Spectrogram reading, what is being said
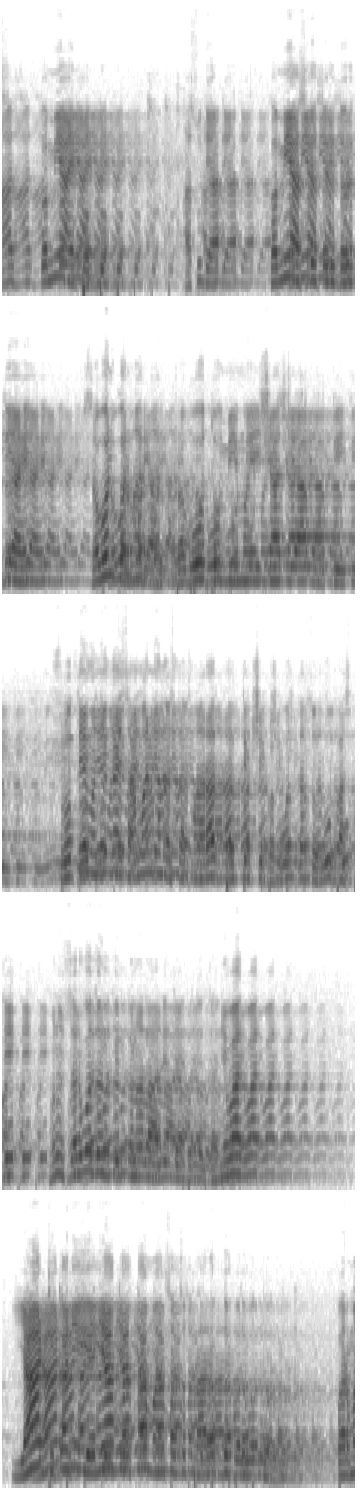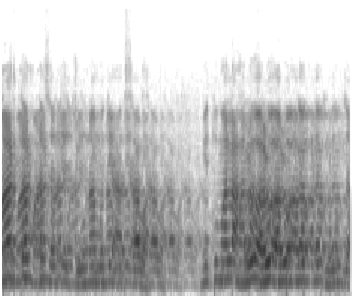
कमी आहे पब्लिक असू द्या. कमी असले तरी गर्दी आहे. श्रवण करणारे आहे प्रभू तुम्ही महिषाच्या मूर्ती. श्रोते म्हणजे काय सामान्य नसतात. महाराज प्रत्यक्ष भगवंताचं रूप असते. म्हणून सर्वजण कीर्तनाला आले त्याबद्दल धन्यवाद. या ठिकाणी येण्याकरता माणसाचं प्रारब्ध बलवत्तर लागतं. परमार्थ माणसाच्या जीवनामध्ये असावा. मी तुम्हाला हळूहळू अभंगाकडे घेऊन जा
